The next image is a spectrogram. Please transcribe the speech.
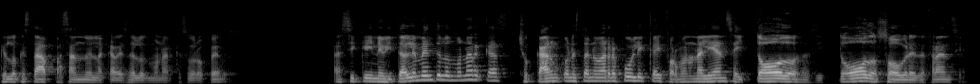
es lo que estaba pasando en la cabeza de los monarcas europeos. Así que inevitablemente los monarcas chocaron con esta nueva república y forman una alianza y todos, así, todos sobres de Francia.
